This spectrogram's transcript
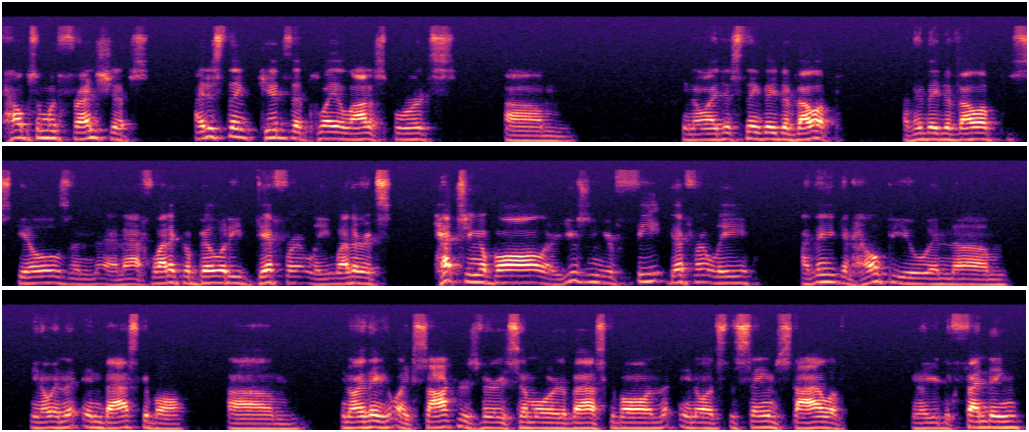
helps them with friendships. I just think kids that play a lot of sports, um, you know, I just think they develop. I think they develop skills and, and athletic ability differently, whether it's catching a ball or using your feet differently. I think it can help you in, um, you know, in in basketball. Um, you know, I think like soccer is very similar to basketball, and you know, it's the same style of, you know, you're defending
